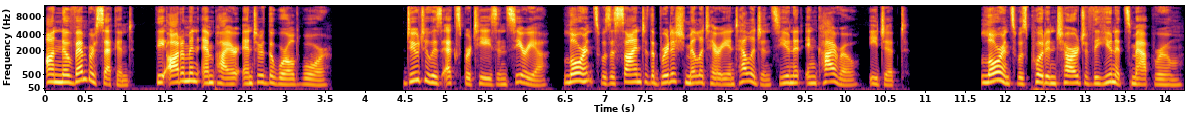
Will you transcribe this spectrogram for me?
On November 2, the Ottoman Empire entered the World War. Due to his expertise in Syria, Lawrence was assigned to the British Military Intelligence Unit in Cairo, Egypt. Lawrence was put in charge of the unit's map room.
